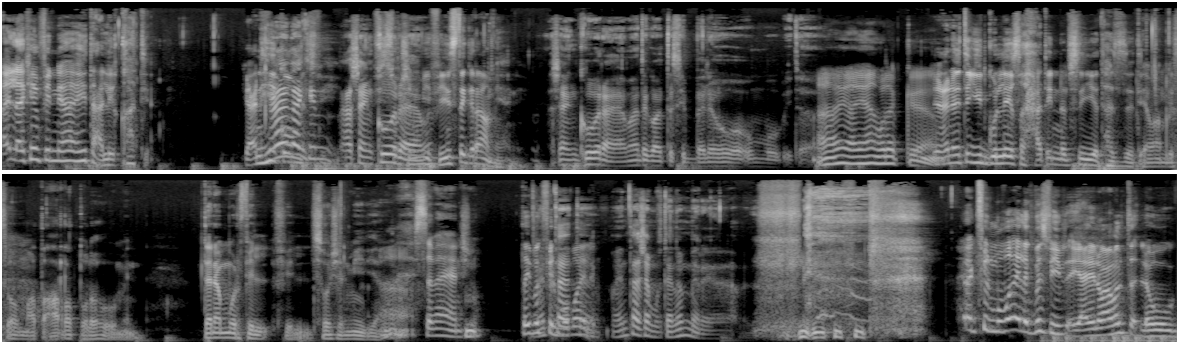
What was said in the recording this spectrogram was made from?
لكن في النهاية هي تعليقات يعني يعني هي آه، لكن في- social media، man. في انستغرام يعني. عشان كورة يا ما تقعد تسب له هو وامه بتاع آه يعني أقول لك يعني تجي تقول لي صحتي النفسية تهزت يا man بسبب ما تعرضت له من تنمر في ال- في ال social media آه. احسبها يعني شو؟ طيب اقفل أنت- موبايلك ما انت عشان متنمر يا اقفل موبايلك بس في يعني لو عملت لو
